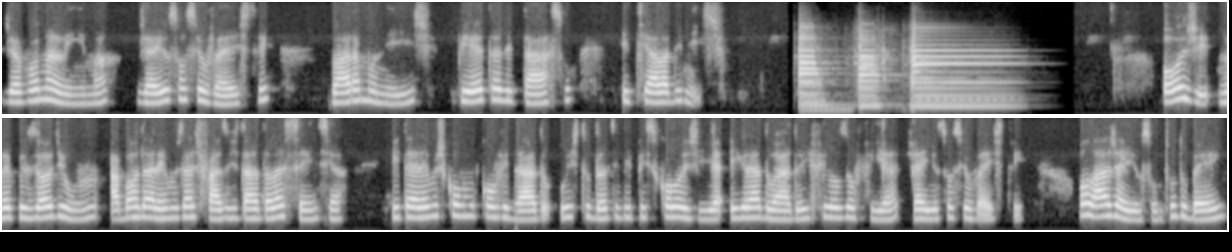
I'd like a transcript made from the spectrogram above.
Giovana Lima, Jailson Silvestre, Lara Muniz, Pietra de Tarso e Tiala Diniz. Hoje, no episódio 1, abordaremos as fases da adolescência e teremos como convidado o estudante de psicologia e graduado em filosofia, Jailson Silvestre. Olá, Jailson, tudo bem?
